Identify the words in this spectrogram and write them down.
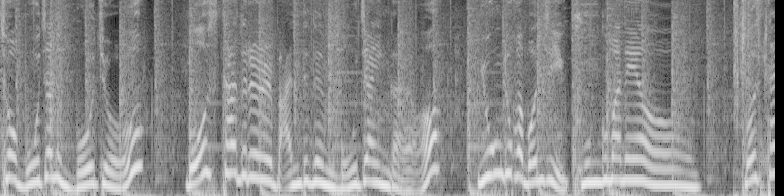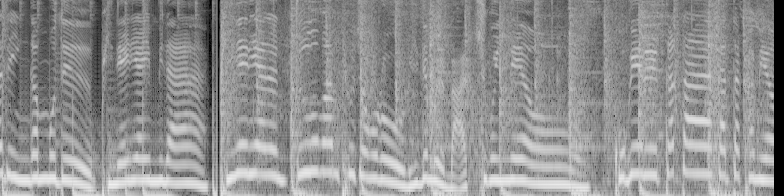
저 모자는 뭐죠? 머스타드를 만드는 모자인가요? 용도가 뭔지 궁금하네요. 머스타드 인간 모드 비네리아입니다. 비네리아는 뚱한 표정으로 리듬을 맞추고 있네요. 고개를 까딱까딱하며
